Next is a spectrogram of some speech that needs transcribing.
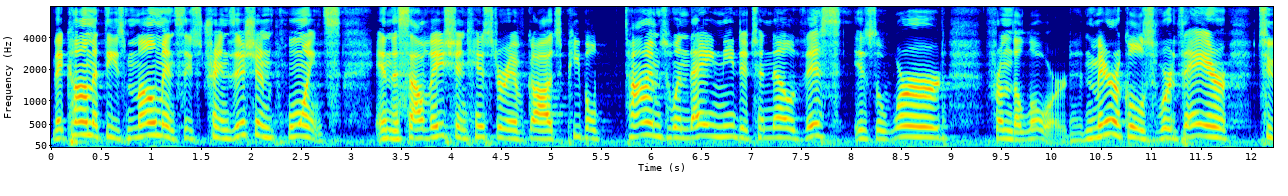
they come at these moments, these transition points in the salvation history of God's people, times when they needed to know this is the word from the Lord. Miracles were there to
